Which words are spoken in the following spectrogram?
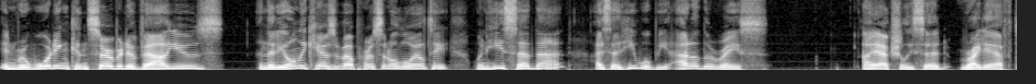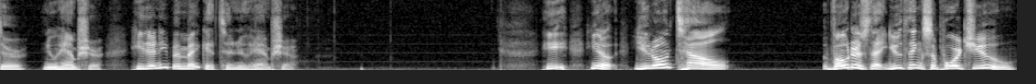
in rewarding conservative values and that he only cares about personal loyalty, when he said that, I said he will be out of the race. I actually said right after New Hampshire. He didn't even make it to New Hampshire. He, you know, you don't tell voters that you think support you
